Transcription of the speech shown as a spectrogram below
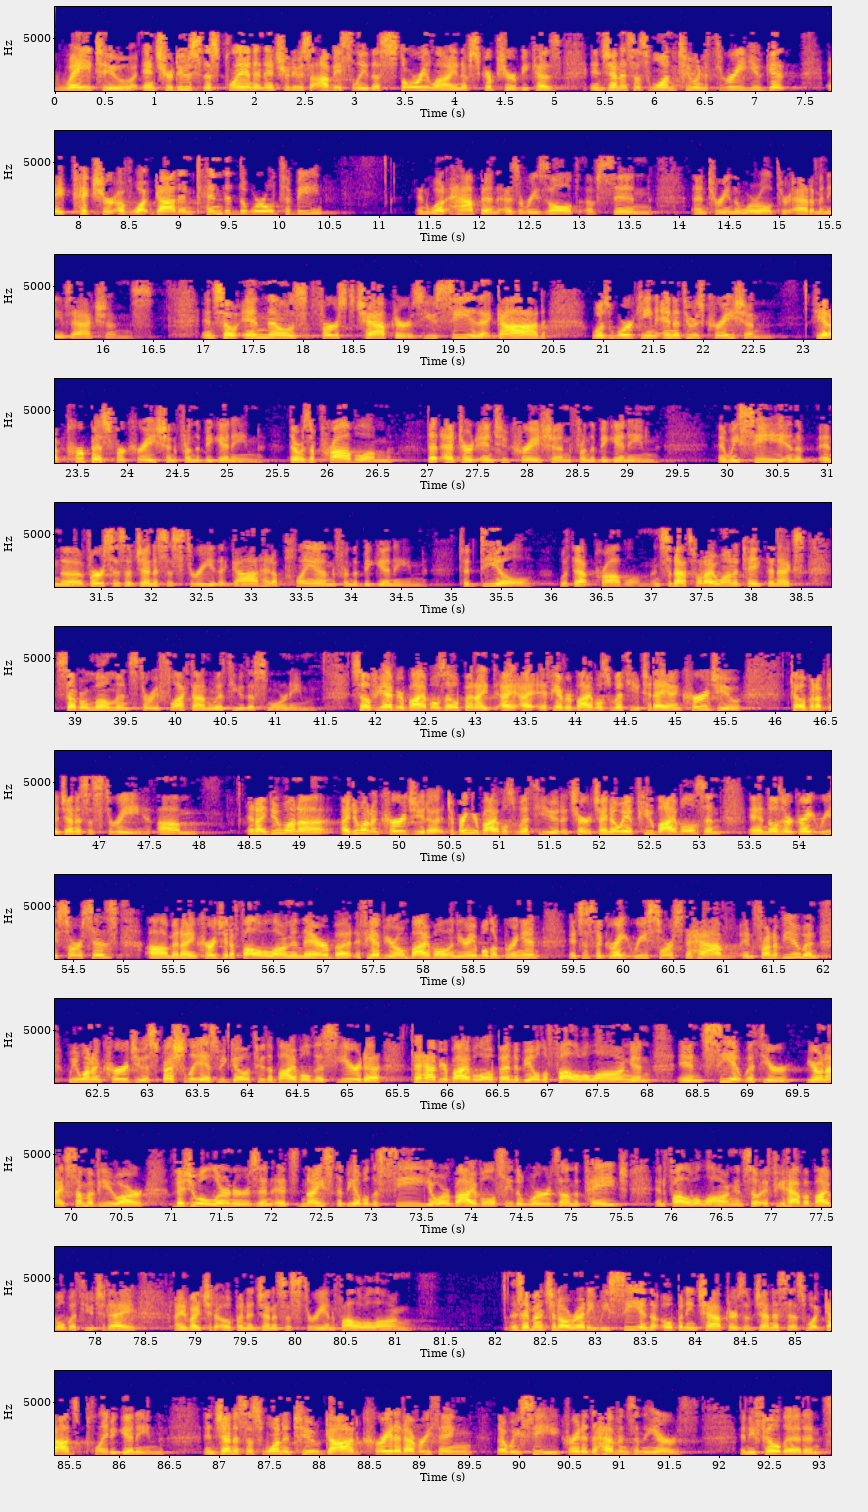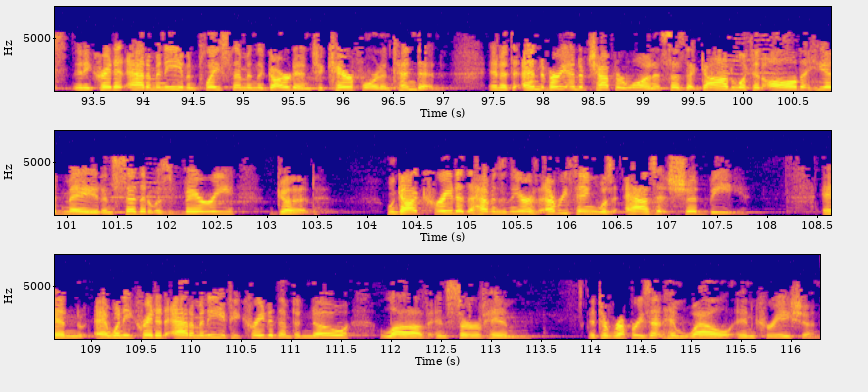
way to introduce this plan and introduce obviously the storyline of scripture because in Genesis one, two, and three you get a picture of what God intended the world to be and what happened as a result of sin entering the world through Adam and Eve's actions. And so in those first chapters, you see that God was working in and through his creation. He had a purpose for creation from the beginning. There was a problem that entered into creation from the beginning. And we see in the, in the verses of Genesis 3 that God had a plan from the beginning to deal with that problem. And so that's what I want to take the next several moments to reflect on with you this morning. So if you have your Bibles open, I, I, I, if you have your Bibles with you today, I encourage you to open up to Genesis 3. Um, and I do want to I do want to encourage you to, to bring your Bibles with you to church. I know we have few Bibles, and, and those are great resources. Um, and I encourage you to follow along in there. But if you have your own Bible and you're able to bring it, it's just a great resource to have in front of you. And we want to encourage you, especially as we go through the Bible this year, to, to have your Bible open, to be able to follow along and, and see it with your, your own eyes. Some of you are visual learners, and it's nice to be able to see your Bible, see the words on the page, and follow along. And so if you have a Bible with you today, I invite you to open to Genesis 3 and follow along. As I mentioned already, we see in the opening chapters of Genesis what God's plan beginning. In Genesis 1 and 2, God created everything that we see. He created the heavens and the earth, and He filled it, and, and He created Adam and Eve and placed them in the garden to care for it and tend it. And at the end, very end of chapter 1, it says that God looked at all that He had made and said that it was very good. When God created the heavens and the earth, everything was as it should be. And, and when He created Adam and Eve, He created them to know love and serve Him and to represent Him well in creation.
